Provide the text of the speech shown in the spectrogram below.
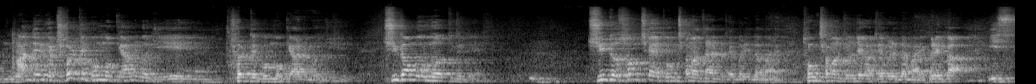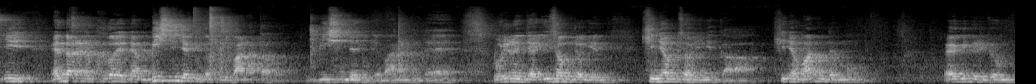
안 돼. 안 되니까 절대 못 먹게 하는 거지. 네. 절대 못 먹게 하는 거지. 쥐가 먹으면 어떻게 돼? 쥐도 성체에 동참한 사람이 돼버린단 말이야. 동참한 존재가 돼버린단 말이야. 그러니까 이, 이 옛날에는 그거에 대한 미신적인 것들이 많았다고. 미신적인 게 많았는데 우리는 이제 이성적인 기념설이니까 기념하는데 뭐 애기들이 좀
